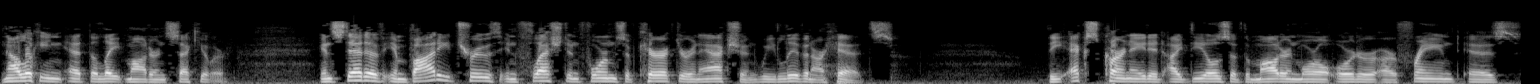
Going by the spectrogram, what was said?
Now, looking at the late modern secular. Instead of embodied truth infleshed in forms of character and action, we live in our heads. The excarnated ideals of the modern moral order are framed as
